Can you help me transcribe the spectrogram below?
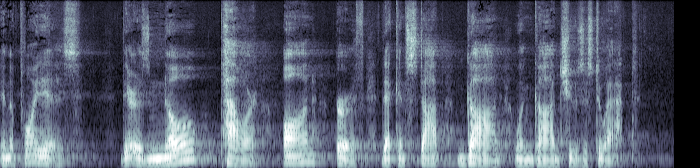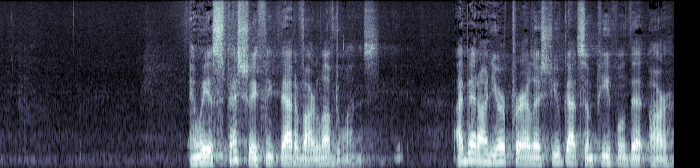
And the point is, there is no power on earth that can stop God when God chooses to act. And we especially think that of our loved ones. I bet on your prayer list you've got some people that are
